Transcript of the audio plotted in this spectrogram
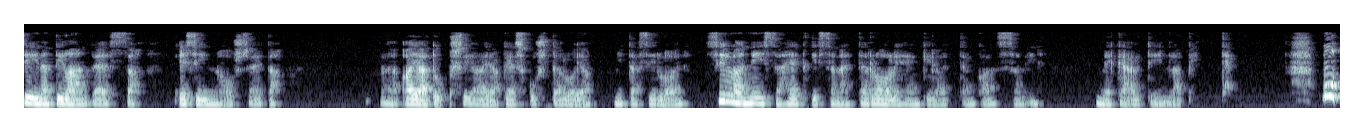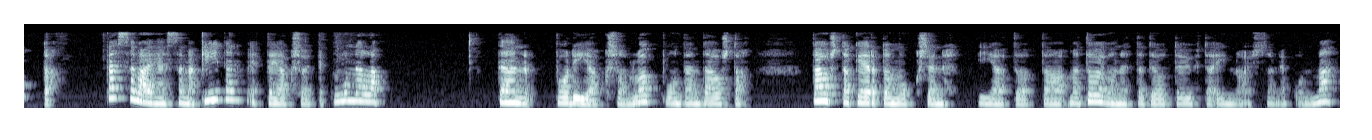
siinä tilanteessa esiin nousseita ajatuksia ja keskusteluja, mitä silloin, silloin niissä hetkissä näiden roolihenkilöiden kanssa niin me käytiin läpi. Mutta tässä vaiheessa mä kiitän, että jaksoitte kuunnella tämän podijakson loppuun, tämän tausta, taustakertomuksen. Ja tota, mä toivon, että te olette yhtä innoissanne kuin mä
